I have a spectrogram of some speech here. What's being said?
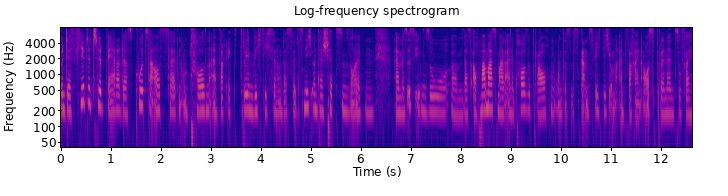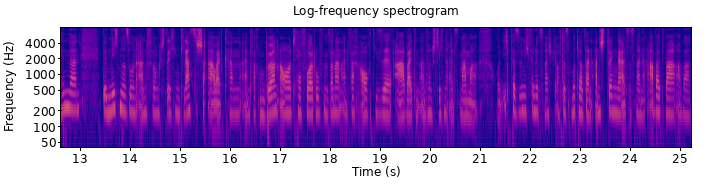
Und der vierte Tipp wäre, dass kurze Auszeiten und Pausen einfach extrem wichtig sind und dass wir das nicht unterschätzen sollten. Ähm, es ist eben so, ähm, dass auch Mamas mal eine Pause brauchen und das ist ganz wichtig, um einfach ein Ausbrennen zu verhindern. Denn nicht nur so in Anführungsstrichen klassische Arbeit kann einfach ein Burnout hervorrufen, sondern einfach auch diese Arbeit in Anführungsstrichen als Mama. Und ich persönlich finde zum Beispiel auch das Muttersein anstrengender, als es meine Arbeit war, aber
